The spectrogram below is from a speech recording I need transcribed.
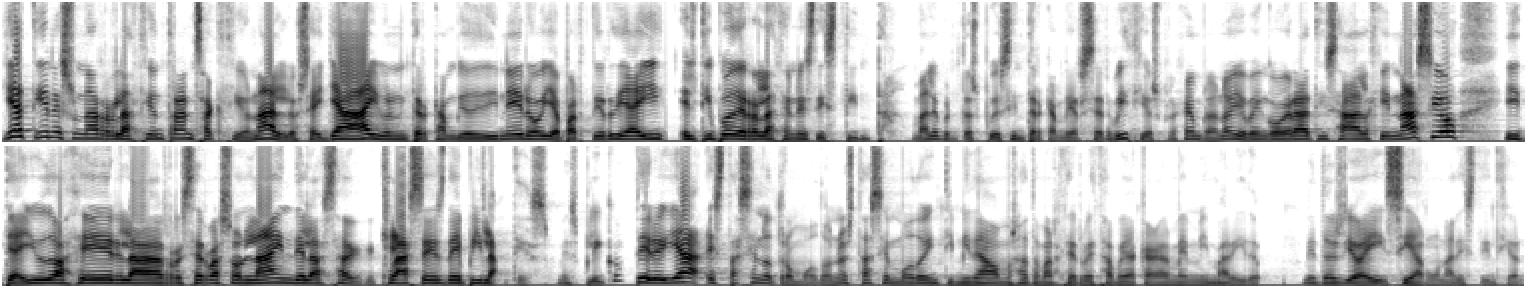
ya tienes una relación transaccional, o sea, ya hay un intercambio de dinero y a partir de ahí el tipo de relación es distinta, ¿vale? Entonces puedes intercambiar servicios, por ejemplo, ¿no? Yo vengo gratis al gimnasio y te ayudo a hacer las reservas online de las eh, clases de pilates, ¿me explico? Pero ya estás en otro modo, no estás en modo intimidad, vamos a tomar cerveza, voy a cagarme en mi marido. Entonces yo ahí sí hago una distinción.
